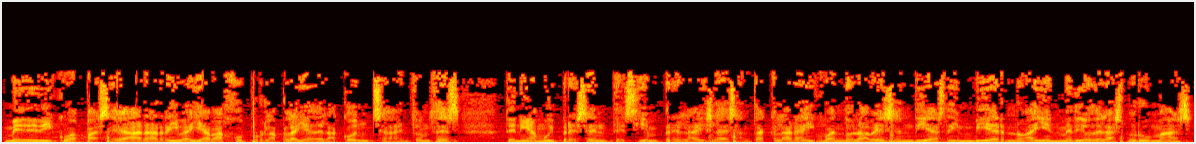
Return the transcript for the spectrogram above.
me dedico a pasear arriba y abajo por la playa de la Concha. Entonces tenía muy presente siempre la isla de Santa Clara y cuando la ves en días de invierno ahí en medio de las brumas,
